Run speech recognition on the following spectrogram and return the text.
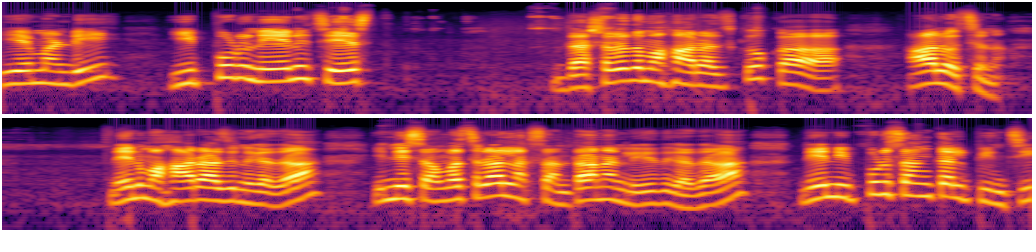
ఏమండి? ఇప్పుడు నేను చే దశరథ మహారాజుకి ఒక ఆలోచన. నేను మహారాజుని కదా ఇన్ని సంవత్సరాలు నాకు సంతానం లేదు కదా నేను ఇప్పుడు సంకల్పించి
